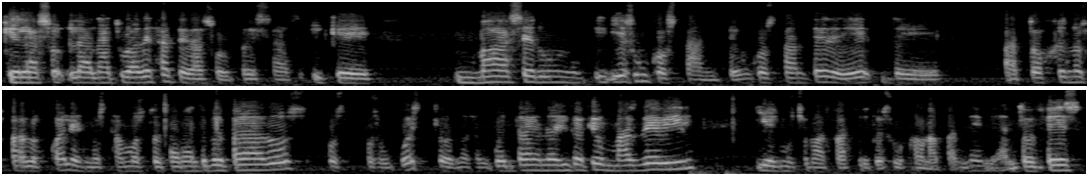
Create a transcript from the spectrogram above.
que la, naturaleza te da sorpresas y que va a ser un, y es un constante, un constante de, patógenos para los cuales no estamos totalmente preparados, pues por supuesto, nos encuentran en una situación más débil y es mucho más fácil que surja una pandemia. Entonces,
